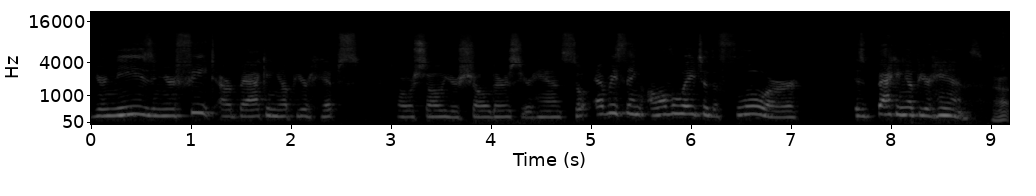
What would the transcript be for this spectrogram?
Your knees and your feet are backing up your hips, your torso, your shoulders, your hands. So everything all the way to the floor is backing up your hands yeah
